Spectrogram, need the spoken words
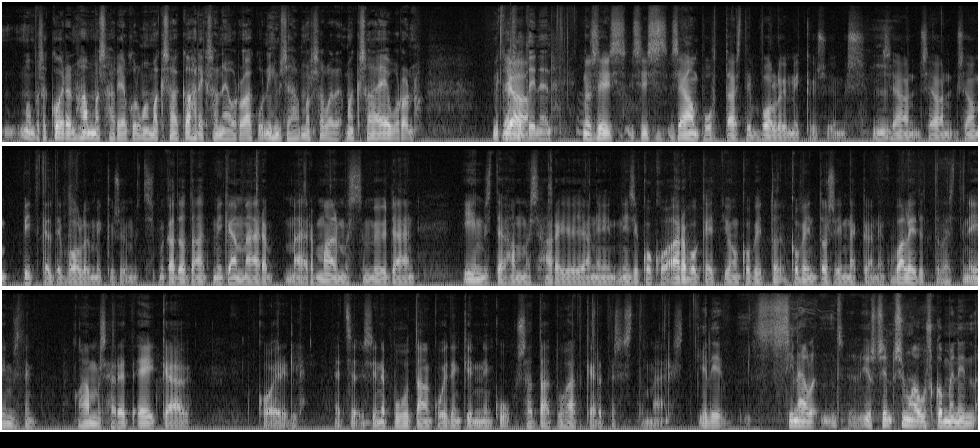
Muun muassa koiran hammasharjan kulma maksaa kahdeksan euroa, kun ihmisen hammas maksaa euron. Mikä Joo. Sotinen? No siis, siis se on puhtaasti volyymikysymys. Mm. Se, on, se, on, se on pitkälti volyymikysymys. Jos me katsotaan, että mikä määrä, määrä maailmassa myydään ihmisten hammasharjoja, niin, niin se koko arvoketju on kovin, to, kovin näköinen. Kun valitettavasti ne ihmisten hammasharjat ei käy koirille. Et se, siinä puhutaan kuitenkin niin kuin 100 000 kertaisesta määristä. Eli sinä, jos sinua uskomme, niin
